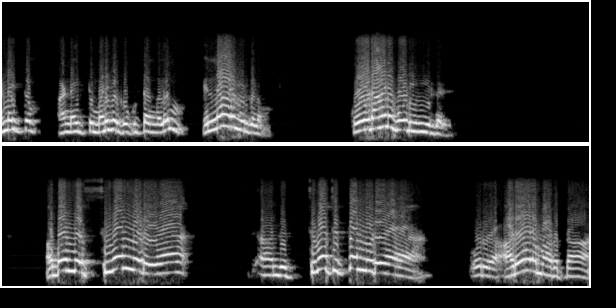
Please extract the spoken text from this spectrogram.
அனைத்தும் அனைத்து மனித குட்டங்களும் எல்லா உயிர்களும். கோடானு கோடி உயிர்கள். அப்ப இந்த சிவனுடைய அந்த சிவசித்தனுடைய ஒரு அடையாளமாகத்தான்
